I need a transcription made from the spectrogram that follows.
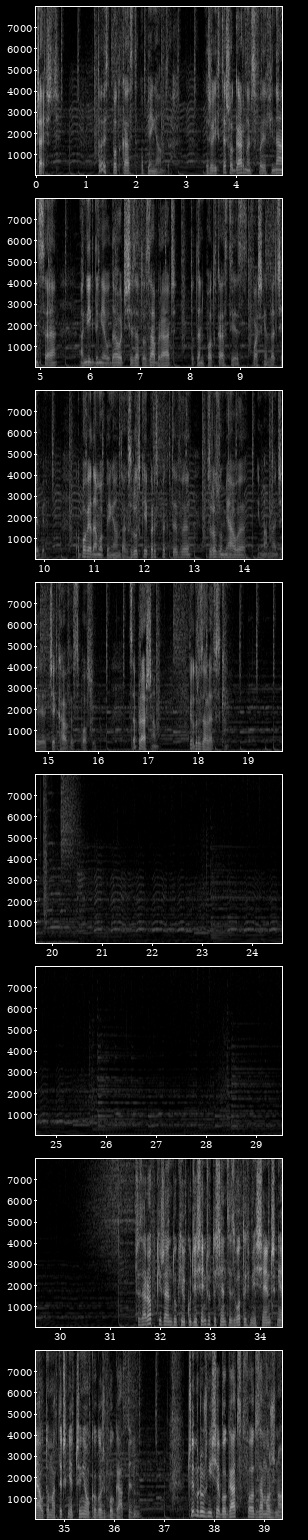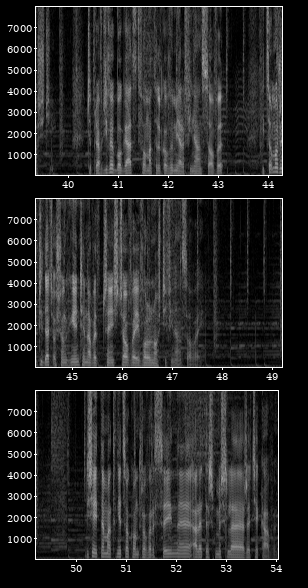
Cześć. To jest podcast o pieniądzach. Jeżeli chcesz ogarnąć swoje finanse, a nigdy nie udało Ci się za to zabrać, to ten podcast jest właśnie dla Ciebie. Opowiadam o pieniądzach z ludzkiej perspektywy, w zrozumiały i mam nadzieję ciekawy sposób. Zapraszam. Piotr Zalewski. Czy zarobki rzędu kilkudziesięciu tysięcy złotych miesięcznie automatycznie czynią kogoś bogatym? Czym różni się bogactwo od zamożności? Czy prawdziwe bogactwo ma tylko wymiar finansowy? I co może ci dać osiągnięcie nawet częściowej wolności finansowej? Dzisiaj temat nieco kontrowersyjny, ale też myślę, że ciekawy.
